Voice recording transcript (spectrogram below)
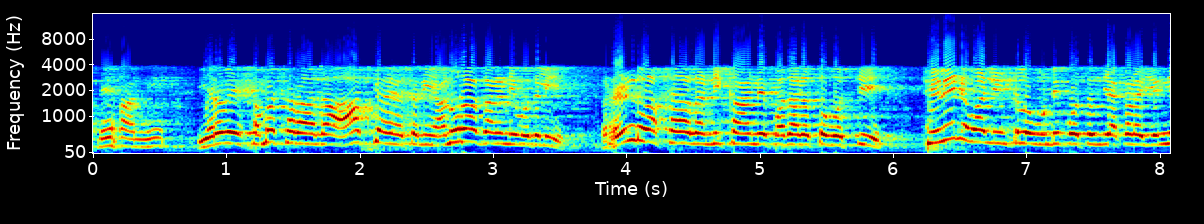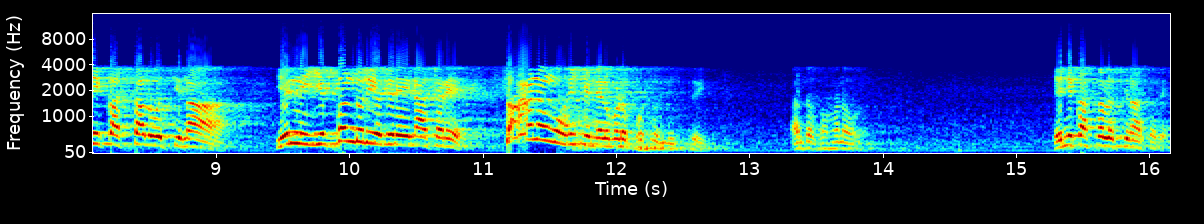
స్నేహాన్ని ఇరవై సంవత్సరాల ఆప్యాయతని అనురాగాన్ని వదిలి రెండు అక్షరాల నిఖా అనే పదాలతో వచ్చి తెలియని వాళ్ళ ఇంట్లో ఉండిపోతుంది. అక్కడ ఎన్ని కష్టాలు వచ్చినా ఎన్ని ఇబ్బందులు ఎదురైనా సరే సహనం వహించి నిలబడిపోతుంది స్త్రీ. అంత సహనం ఎన్ని కష్టాలు వచ్చినా సరే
